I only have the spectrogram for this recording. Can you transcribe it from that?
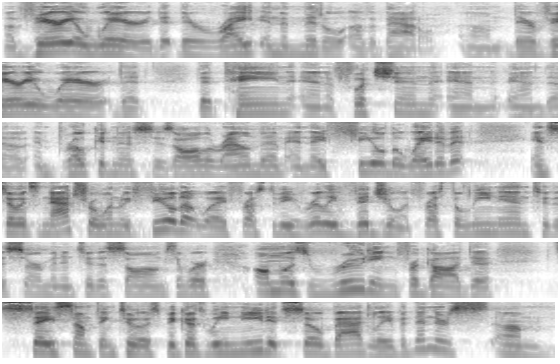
uh, very aware that they're right in the middle of a battle. Um, they're very aware that that pain and affliction and and uh, and brokenness is all around them, and they feel the weight of it. And so it's natural when we feel that way for us to be really vigilant, for us to lean into the sermon and to the songs, and we're almost rooting for God to say something to us because we need it so badly. But then there's um,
